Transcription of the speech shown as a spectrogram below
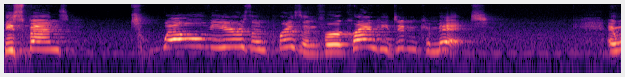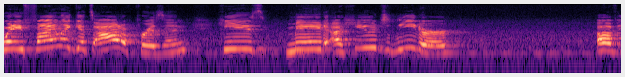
He spends 12 years in prison for a crime he didn't commit. And when he finally gets out of prison, he's made a huge leader of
